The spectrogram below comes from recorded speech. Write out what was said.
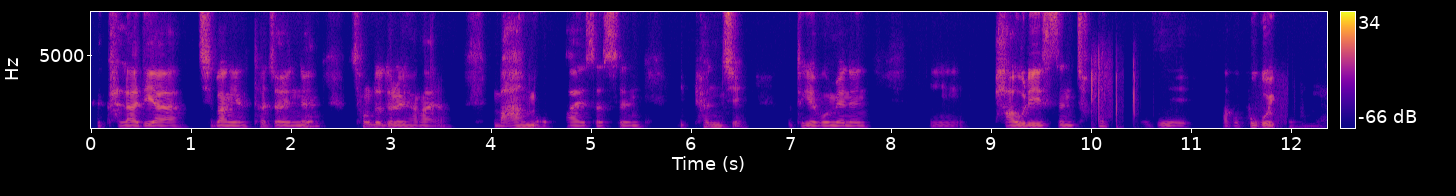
그 갈라디아 지방에 흩어져 있는 성도들을 향하여 마음을 다해서 쓴 이 편지 어떻게 보면은 이 바울이 쓴 첫 번째 편지라고 보고 있거든요.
